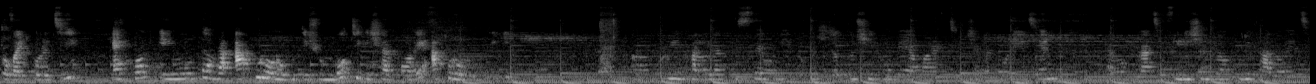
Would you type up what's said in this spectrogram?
প্রোভাইড করেছি। এখন এই মুহূর্তে আমরা আপুর অনুভূতি শুনব, চিকিৎসার পরে আপুর অনুভূতি কি? খুবই ভালো লাগতেছে, উনি খুব যত্নশীলভাবে আমার চিকিৎসাটা করিয়েছেন এবং কাজের ফিনিশিংটাও খুবই ভালো হয়েছে।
